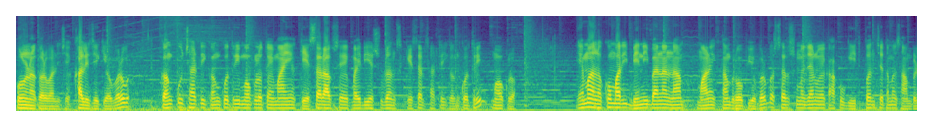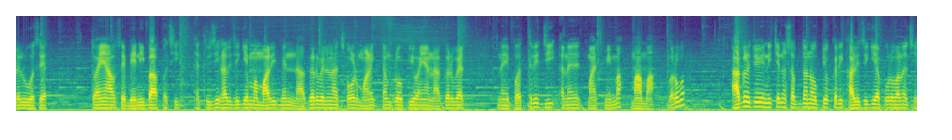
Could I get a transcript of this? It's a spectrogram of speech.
પૂર્ણ કરવાની છે, ખાલી જગ્યાઓ, બરાબર? કંકુ છાટી, કંકોત્રી મોકલો તો એમાં અહીંયા કેસર આવશે માય ડિયર સ્ટુડન્ટ્સ કેસર છાટી, કંકોત્રી મોકલો. એમાં લખો મારી બેનીબાના નામ માણેકધામ રોપ્યો બરાબર? સરસ મજાનું એક આખું ગીત પણ છે, તમે સાંભળેલું હશે. તો અહીંયા આવશે બેનીબા, પછી ત્રીજી ખાલી જગ્યામાં મારી બેન નાગરવેલના છોડ માણેકધામ રોપ્યો અહીંયા નાગરવેલ અને ભત્રીજી અને પાંચમીમાં મામા, બરાબર? આગળ જોઈએ નીચેનો શબ્દનો ઉપયોગ કરી ખાલી જગ્યા પૂરવાના છે,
